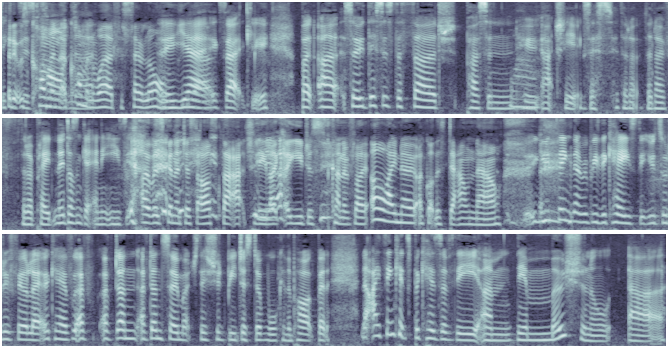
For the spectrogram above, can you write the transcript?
But it was common, a common word for so long. Uh, yeah, exactly. But uh, so this is the third person who actually exists that I, that I've that I played, and it doesn't get any easier. I was going to just ask that actually. Like, are you just kind of like, oh, I know, I've got this down now? you'd think that would be the case that you'd sort of feel like okay I've, I've, I've done I've done so much this should be just a walk in the park but no, I think it's because of the um, the emotional uh,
